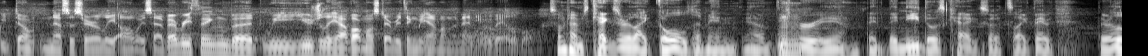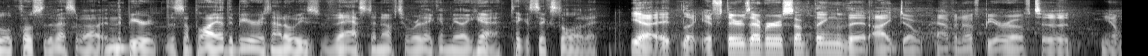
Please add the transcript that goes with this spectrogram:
We don't necessarily always have everything, but we usually have almost everything we have on the menu available. sometimes kegs are like gold. I mean, you know, these Mhm. brewery, you know, they, they need those kegs, so it's like they they're a little close to the vest about. And the beer, the supply of the beer is not always vast enough to where they can be like, yeah, take a sixtel of it. Yeah, it, look, if there's ever something that I don't have enough beer of to, you know,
